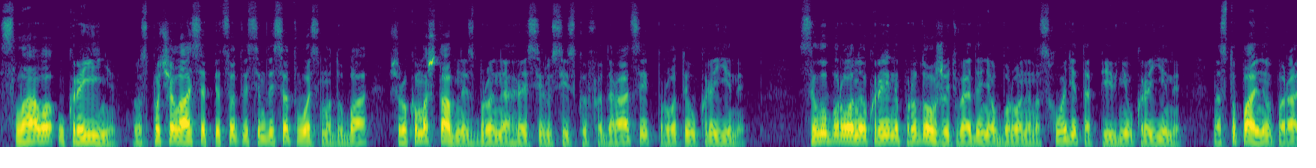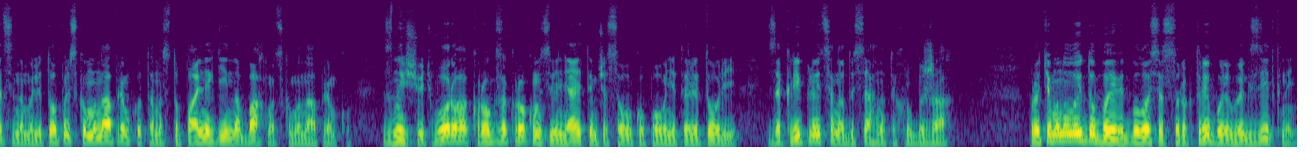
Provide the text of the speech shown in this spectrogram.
Слава Україні! Розпочалася 588-ма доба широкомасштабної збройної агресії Російської Федерації проти України. Сили оборони України продовжують ведення оборони на сході та півдні України, наступальні операції на Мелітопольському напрямку та наступальних дій на Бахмутському напрямку. Знищують ворога, крок за кроком звільняють тимчасово окуповані території, закріплюються на досягнутих рубежах. Протягом минулої доби відбулося 43 бойових зіткнень.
